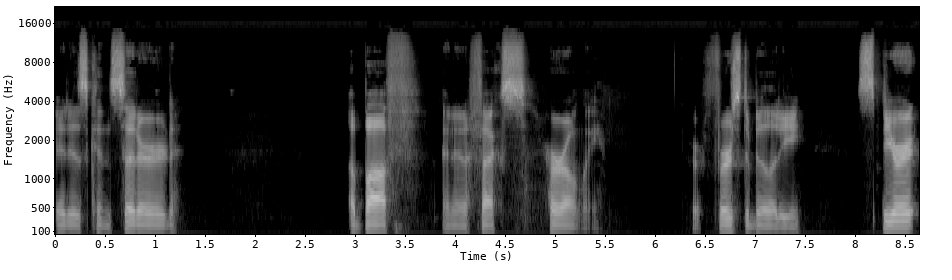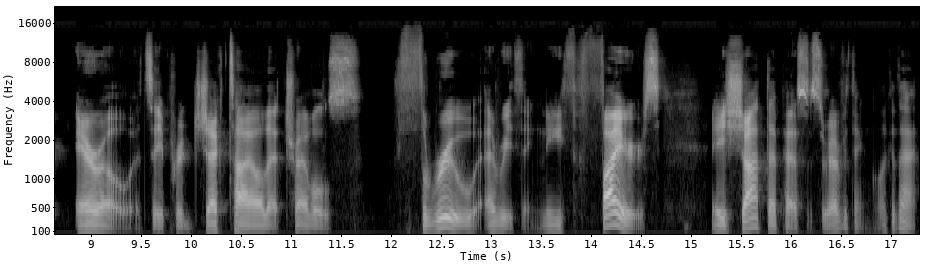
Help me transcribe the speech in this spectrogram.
It is considered a buff and it affects her only. Her first ability, Spirit Arrow. It's a projectile that travels through everything. Neith fires a shot that passes through everything. Look at that.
